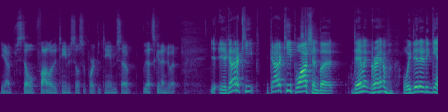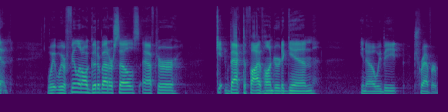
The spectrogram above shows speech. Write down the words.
You know, still follow the team, still support the team. So let's get into it. You, you gotta keep gotta keep watching, but damn it, Graham, we did it again. We, we were feeling all good about ourselves after getting back to 500 again. You know, we beat Trevor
